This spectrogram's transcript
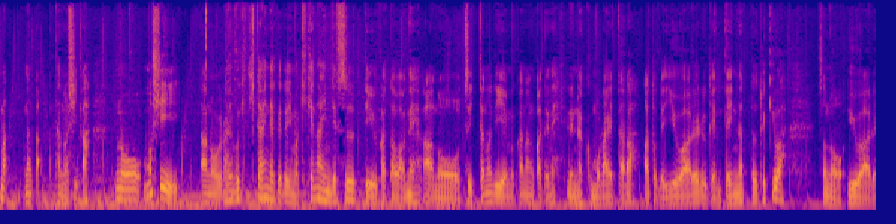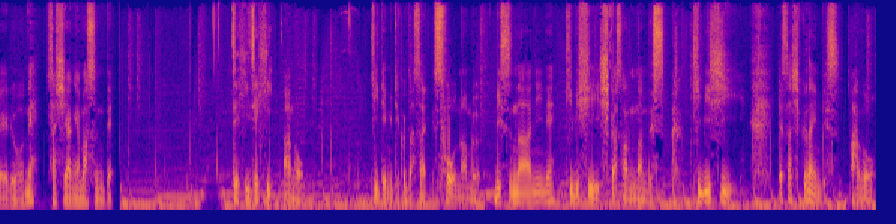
ま、なんか楽しい。あ、の、もし、あの、ライブ聞きたいんだけど今聞けないんですっていう方はね、あの、ツイッターの DM かなんかでね、連絡もらえたら、後で URL 限定になった時は、その URL をね、差し上げますんで、ぜひぜひ、あの、聞いてみてください。そうナム。リスナーにね、厳しい鹿さんなんです。厳しい。優しくないんです。あの、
